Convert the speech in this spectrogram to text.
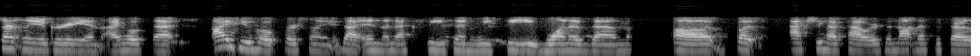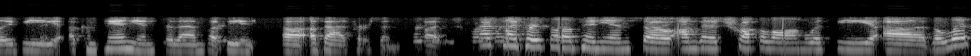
certainly agree, and I hope that I do hope personally that in the next season we see one of them, uh, but actually have powers and not necessarily be a companion for them, but be uh, a bad person. But that's my personal opinion. So I'm to truck along with the uh, the list.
